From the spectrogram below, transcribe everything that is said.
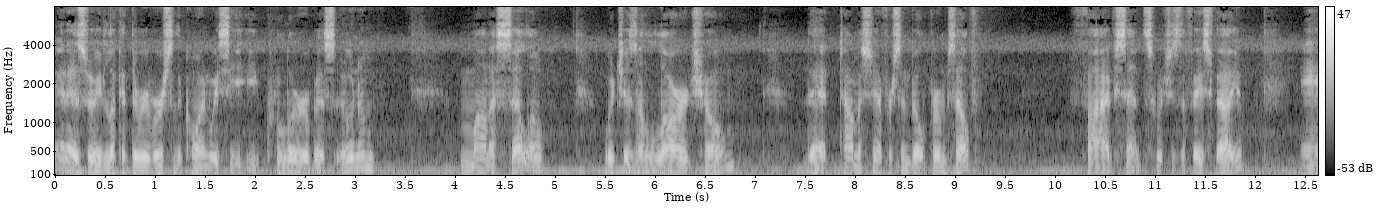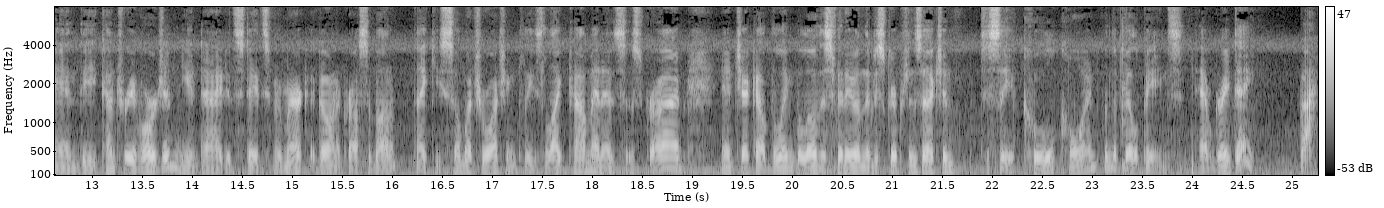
And as we look at the reverse of the coin we see E pluribus unum Monticello which is a large home that Thomas Jefferson built for himself five cents which is the face value and the country of origin, United States of America, going across the bottom. Thank you so much for watching. Please like, comment, and subscribe, and check out the link below this video in the description section to see a cool coin from the Philippines. Have a great day. Bye.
